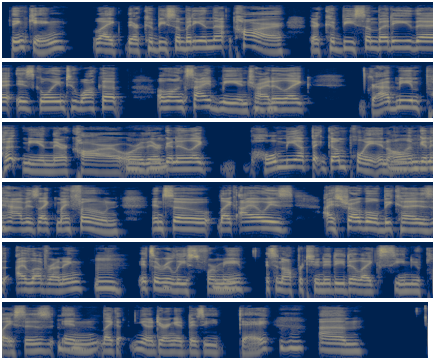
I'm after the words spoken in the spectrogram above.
thinking like there could be somebody in that car. There could be somebody that is going to walk up alongside me and try to like grab me and put me in their car or they're Mhm. going to like hold me up at gunpoint and all I'm going to have is like my phone. And so like I always I struggle because I love running. Mm. It's a release for me. It's an opportunity to like see new places Mhm. in like you know during a busy day. Mhm. Um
